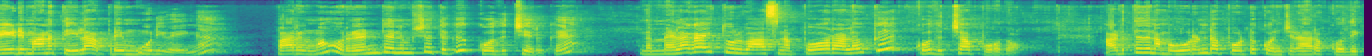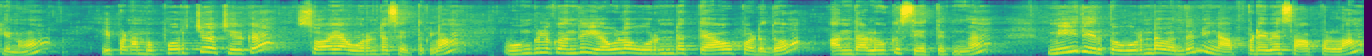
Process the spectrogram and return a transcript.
மீடியமான தீயில அப்படியே மூடி வைங்க. பாருங்கம்மா ஒரு ரெண்டு நிமிஷத்துக்கு கொதிச்சிருக்கு இந்த மிளகாய் தூள் வாசனை போகிற அளவுக்கு கொதிச்சா போதும். அடுத்தது நம்ம உருண்டை போட்டு கொஞ்ச நேரம் கொதிக்கணும். இப்போ நம்ம பொறிச்சு வச்சுருக்க சோயா உருண்டை சேர்த்துக்கலாம். உங்களுக்கு வந்து எவ்வளோ உருண்டை தேவைப்படுதோ அந்த அளவுக்கு சேர்த்துக்குங்க. மீதி இருக்க உருண்டை வந்து நீங்கள் அப்படியே சாப்பிட்லாம்.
